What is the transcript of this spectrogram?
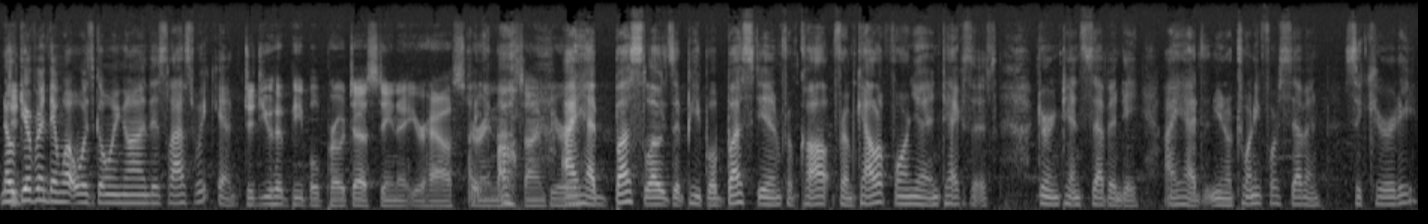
No Did- different than what was going on this last weekend. Did you have people protesting at your house during that Oh, time period? I had busloads of people bust in from Cal- from California and Texas during 1070. I had you know 24/7 security.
